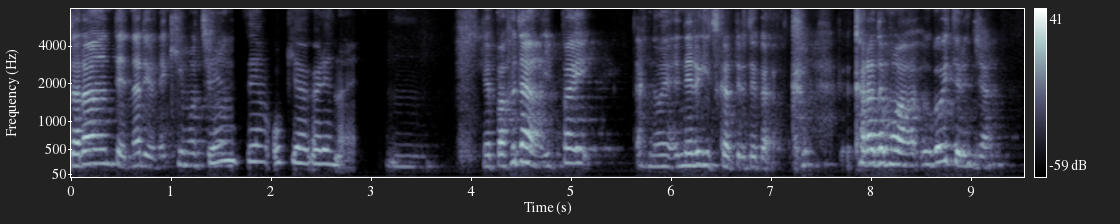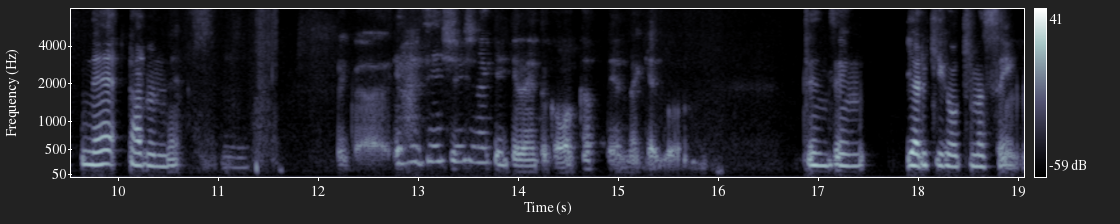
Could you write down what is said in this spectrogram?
だらーんってなるよね気持ちも、全然起き上がれない。うん、やっぱ普段いっぱいあのエネルギー使ってるというかか 体も動いてるんじゃん、ね、多分ね。うん。なんか、いや、練習しなきゃいけないとか分かってんだけど、全然やる気が起きません。うん。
